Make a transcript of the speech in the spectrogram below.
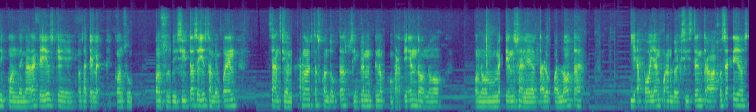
y condenar a aquellos que, o sea, que, con, su, con sus visitas ellos también pueden sancionar estas conductas simplemente no compartiendo no, o no metiéndose a leer tal o cual nota y apoyan cuando existen trabajos serios,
